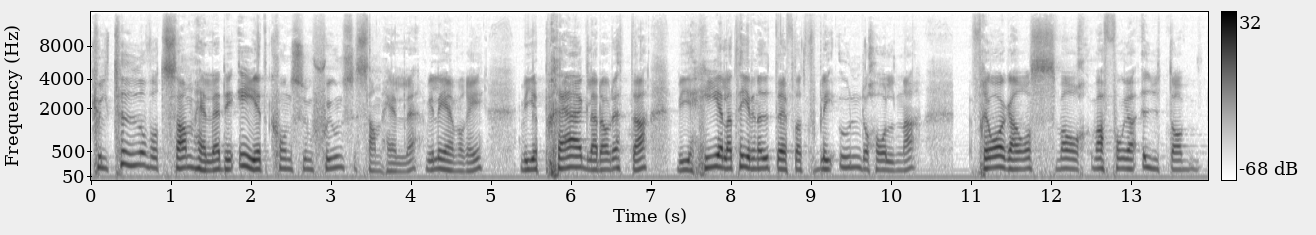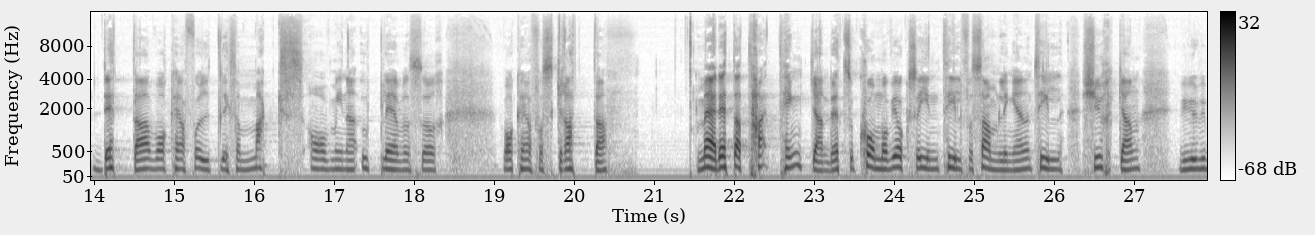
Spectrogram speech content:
kultur, vårt samhälle, det är ett konsumtionssamhälle vi lever i. Vi är präglade av detta. Vi är hela tiden ute efter att få bli underhållna frågar oss var, vad får jag ut av detta? Vad kan jag få ut liksom max av mina upplevelser? Var kan jag få skratta? Med detta tänkandet så kommer vi också in till församlingen, till kyrkan. Vi,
